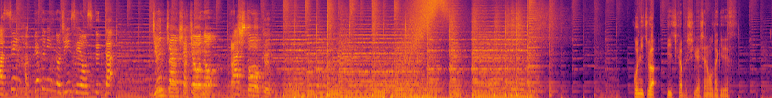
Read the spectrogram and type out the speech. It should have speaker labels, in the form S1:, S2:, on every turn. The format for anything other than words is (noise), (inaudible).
S1: 8800人の人生を救った純ちゃん社長のラストーク
S2: こんにちは、ビーチ株式会社の尾崎です。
